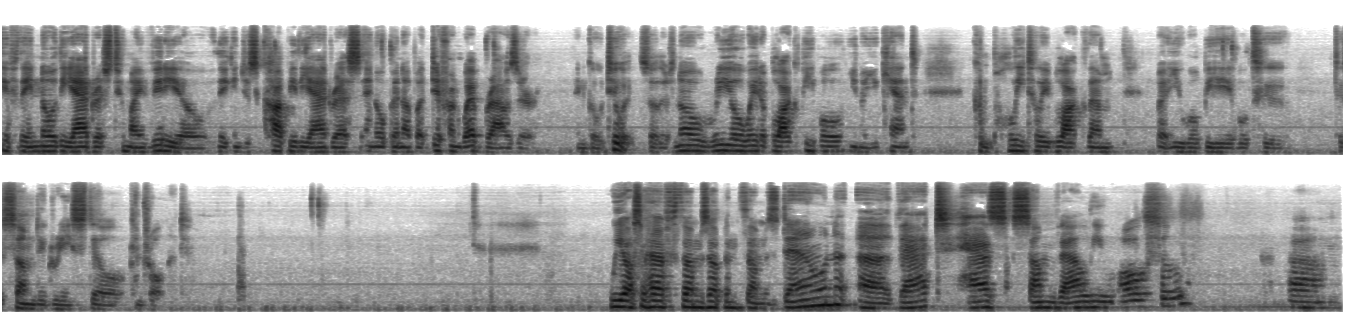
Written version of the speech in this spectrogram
if they know the address to my video, they can just copy the address and open up a different web browser and go to it. So there's no real way to block people. You know, you can't completely block them, but you will be able to, to some degree, still control it. We also have thumbs up and thumbs down. Uh, that has some value also, um,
